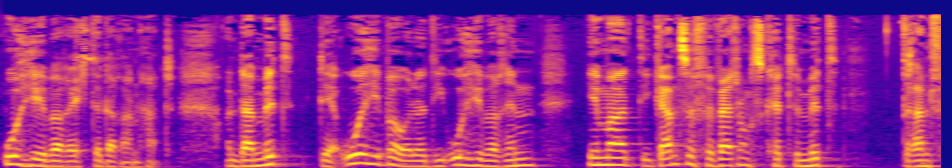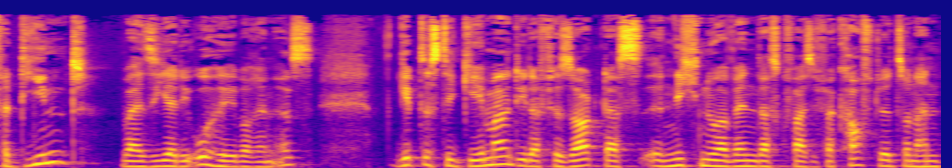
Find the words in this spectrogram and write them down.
Urheberrechte daran hat. Und damit der Urheber oder die Urheberin immer die ganze Verwertungskette mit dran verdient, weil sie ja die Urheberin ist, gibt es die GEMA, die dafür sorgt, dass äh, nicht nur, wenn das quasi verkauft wird, sondern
